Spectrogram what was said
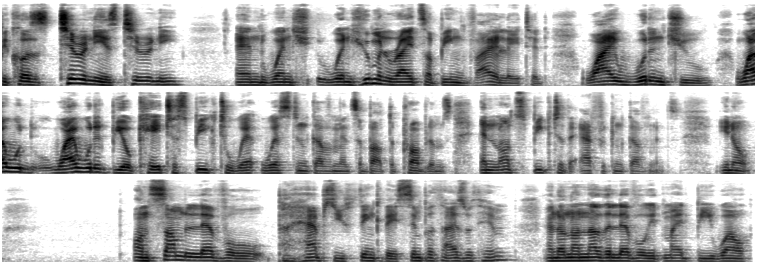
Because tyranny is tyranny and when when human rights are being violated why wouldn't you why would why would it be okay to speak to western governments about the problems and not speak to the african governments? You know on some level perhaps you think they sympathize with him and on another level it might be well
